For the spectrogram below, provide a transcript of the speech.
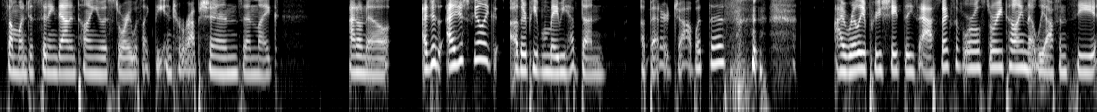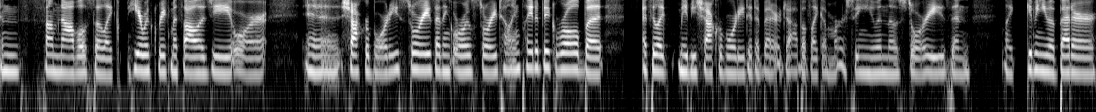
someone just sitting down and telling you a story with like the interruptions and like I don't know. I just I just feel like other people maybe have done a better job with this. I really appreciate these aspects of oral storytelling that we often see in some novels. So, like here with Greek mythology or in Chakraborty's stories, I think oral storytelling played a big role. But I feel like maybe Chakraborty did a better job of like immersing you in those stories and like giving you a better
